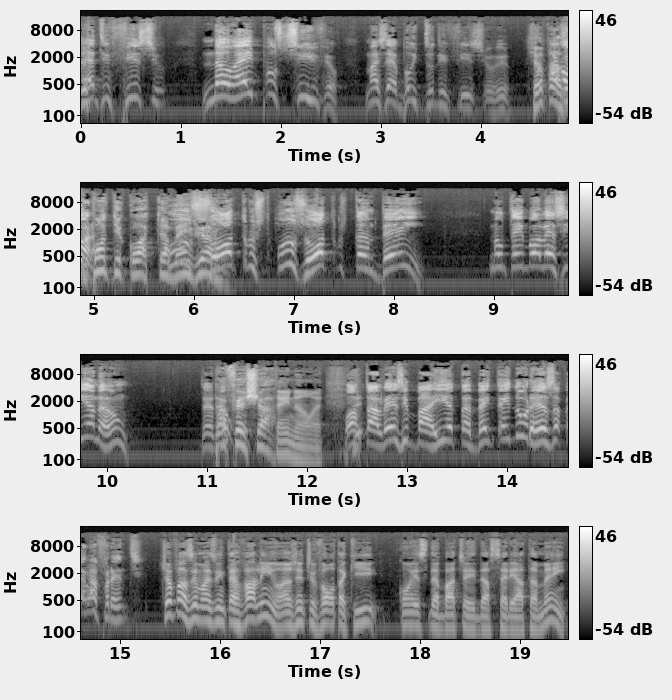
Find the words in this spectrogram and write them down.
É difícil, não é impossível, mas é muito difícil, viu? Deixa eu fazer O ponto de corte também, os viu? outros, os outros também não tem molezinha, não. Entendeu? Pra fechar. Tem não, é. Fortaleza e Bahia também tem dureza pela frente. Deixa eu fazer mais um intervalinho, a gente volta aqui com esse debate aí da Série A também,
